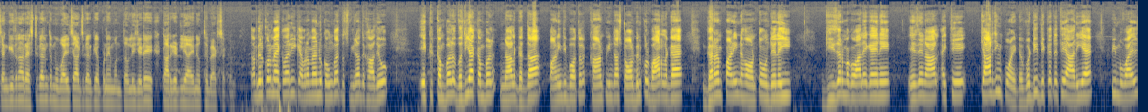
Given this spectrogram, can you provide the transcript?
ਚੰਗੀ ਤਰ੍ਹਾਂ ਰੈਸਟ ਕਰਨ ਤੇ ਮੋਬਾਈਲ ਚਾਰਜ ਕਰਕੇ ਆਪਣੇ ਮੰਤਵ ਲਈ ਜਿਹੜੇ ਟਾਰਗੇਟ ਲਈ ਆਏ ਨੇ ਉੱਥੇ ਬੈਠ ਸਕਣ। ਤਾਂ ਬਿਲਕੁਲ ਮੈਂ ਇੱਕ ਵਾਰੀ ਕੈਮਰਾਮੈਨ ਨੂੰ ਕਹੂੰਗਾ, ਤਸਵੀਰਾਂ ਦਿਖਾ ਦਿਓ। ਇੱਕ ਕੰਬਲ, ਵਧੀਆ ਕੰਬਲ, ਨਾਲ ਗੱਦਾ, ਪਾਣੀ ਦੀ ਬੋਤਲ, ਖਾਣ ਪੀਣ ਦਾ ਸਟਾਲ ਬਿਲਕੁਲ ਬਾਹਰ ਲੱਗਾ ਹੈ। ਗਰਮ ਪਾਣੀ ਨਹਾਉਣ ਧੋਣ ਦੇ ਲਈ ਗੀਜ਼ਰ ਮੰਗਵਾ ਲਏ ਗਏ ਨੇ। ਇਸ ਦੇ ਨਾਲ ਇੱਥੇ ਚਾਰਜਿੰਗ ਪੁਆਇੰਟ, ਵੱਡੀ ਦਿੱਕਤ ਇੱਥੇ ਆ ਰਹੀ ਹੈ ਵੀ ਮੋਬਾਈਲ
